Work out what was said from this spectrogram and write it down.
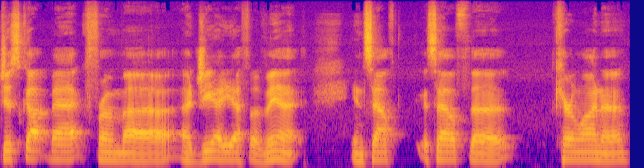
just got back from uh, a GAF event in South South uh, Carolina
